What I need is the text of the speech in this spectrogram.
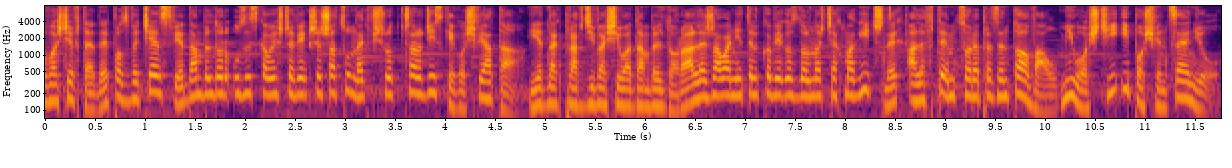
To właśnie wtedy, po zwycięstwie, Dumbledore uzyskał jeszcze większy szacunek wśród czarodziejskiego świata. Jednak prawdziwa siła Dumbledora leżała nie tylko w jego zdolnościach magicznych, ale w tym, co reprezentował miłości i poświęceniu.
